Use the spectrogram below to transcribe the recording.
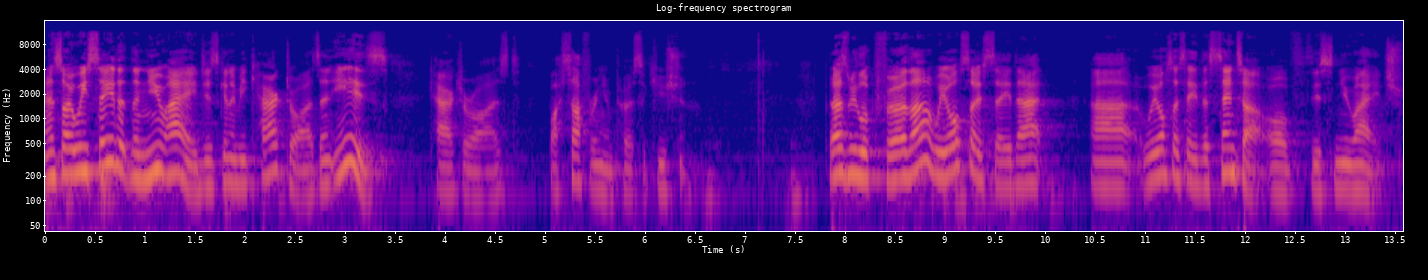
And so we see that the new age is going to be characterized and is characterized by suffering and persecution. But as we look further, we also see that uh, we also see the center of this new age.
